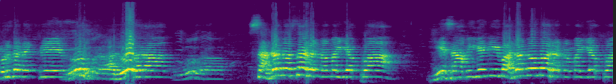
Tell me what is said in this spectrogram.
முருகனுக்கு. அரோகரா. சரண சரணம் ஐயப்பா ஏ சாமியே நீ வரணும் வரணும் ஐயப்பா.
